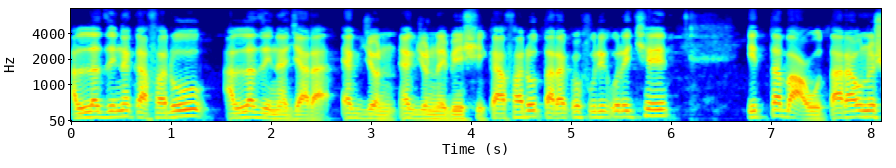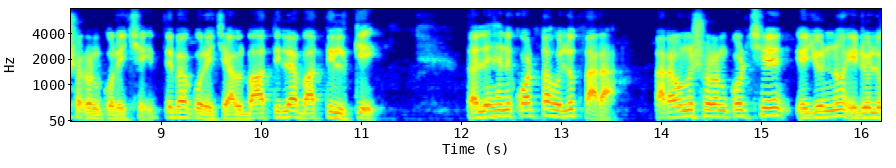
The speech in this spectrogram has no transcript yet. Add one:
আল্লাহ জিনা কাফারু আল্লাহ জিনা যারা একজন একজন নয় বেশি কাফারু, তারা কফুরি করেছে, ইত্তাবাউ, তারা অনুসরণ করেছে, ইত্তেবা করেছে, আল বাতিলা বাতিলকে তাহলে এখানে কর্তা হইল তারা। তারা অনুসরণ করছে এই জন্য এটা হইল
